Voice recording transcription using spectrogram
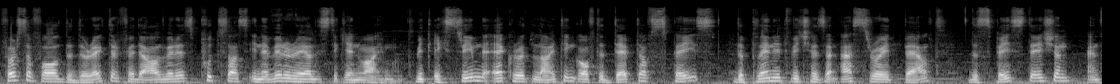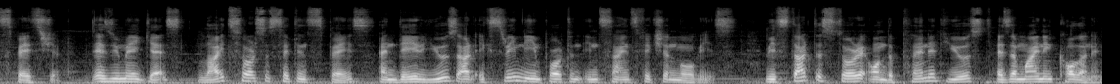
First of all, the director Fede Alvarez puts us in a very realistic environment, with extremely accurate lighting of the depth of space, the planet which has an asteroid belt, the space station and spaceship. As you may guess, light sources set in space and their use are extremely important in science fiction movies. We start the story on the planet used as a mining colony.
